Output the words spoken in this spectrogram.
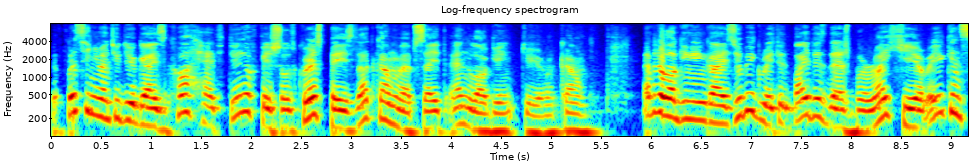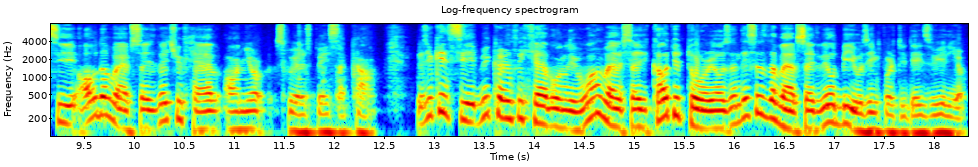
The first thing you want to do guys, go ahead to the official squarespace.com website and log in to your account. After logging in guys, you'll be greeted by this dashboard right here where you can see all the websites that you have on your Squarespace account. As you can see, we currently have only one website called tutorials and this is the website we'll be using for today's video.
